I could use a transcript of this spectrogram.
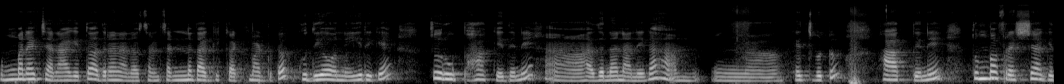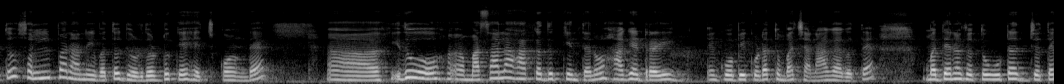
ತುಂಬಾ ಚೆನ್ನಾಗಿತ್ತು. ಅದನ್ನು ನಾನು ಸಣ್ಣ ಸಣ್ಣದಾಗಿ ಕಟ್ ಮಾಡಿಬಿಟ್ಟು ಕುದಿಯೋ ನೀರಿಗೆ ಚೂರು ಉಪ್ಪು ಹಾಕಿದ್ದೀನಿ. ಅದನ್ನು ನಾನೀಗ ಹೆಚ್ಚಿಬಿಟ್ಟು ಹಾಕ್ತೀನಿ. ತುಂಬ ಫ್ರೆಶ್ ಆಗಿತ್ತು. ಸ್ವಲ್ಪ ನಾನು ಇವತ್ತು ದೊಡ್ಡ ದೊಡ್ಡಕ್ಕೆ ಹೆಚ್ಕೊಂಡೆ. ಇದು ಮಸಾಲ ಹಾಕೋದಕ್ಕಿಂತನೂ ಹಾಗೆ ಡ್ರೈ ಗೋಬಿ ಕೂಡ ತುಂಬ ಚೆನ್ನಾಗಾಗುತ್ತೆ. ಮಧ್ಯಾಹ್ನದ ಹೊತ್ತು ಊಟದ ಜೊತೆ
